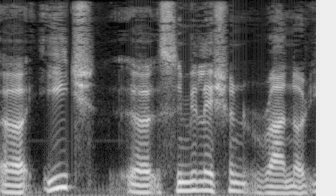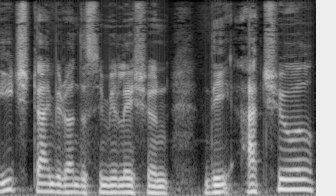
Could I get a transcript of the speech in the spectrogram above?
uh, each uh, simulation run or each time you run the simulation, the actual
